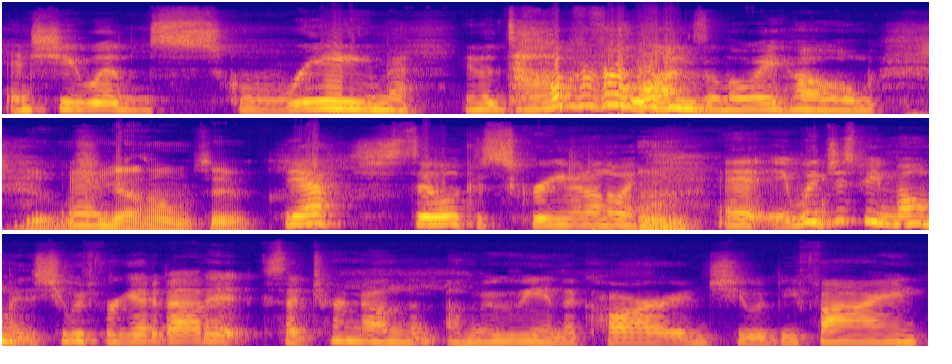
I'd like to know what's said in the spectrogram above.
And she would scream in the top of her lungs on the way home. She did when she got home too. Yeah, still screaming on the way. And it would just be moments. She would forget about it because I turned on the, a movie in the car and she would be fine.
